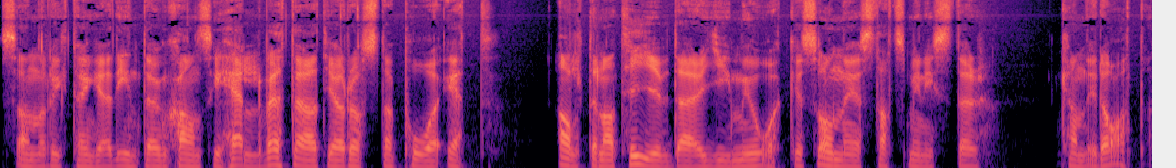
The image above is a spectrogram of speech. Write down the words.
sannolikt tänker att det inte är en chans i helvete att jag röstar på ett alternativ där Jimmy Åkesson är statsministerkandidaten.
